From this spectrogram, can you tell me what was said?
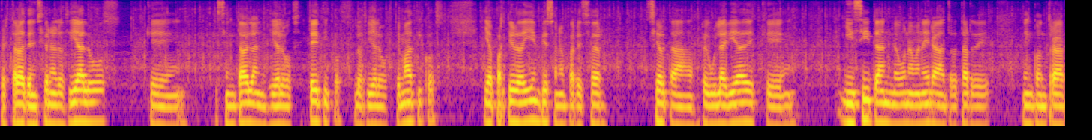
prestar atención a los diálogos que, que se entablan, los diálogos estéticos, los diálogos temáticos, y a partir de ahí empiezan a aparecer ciertas regularidades que incitan de alguna manera a tratar de, encontrar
